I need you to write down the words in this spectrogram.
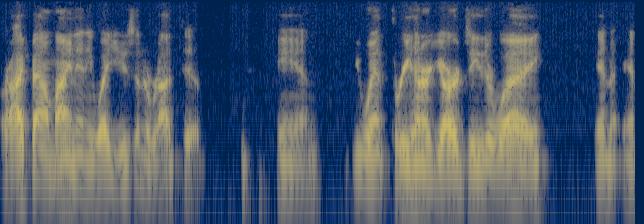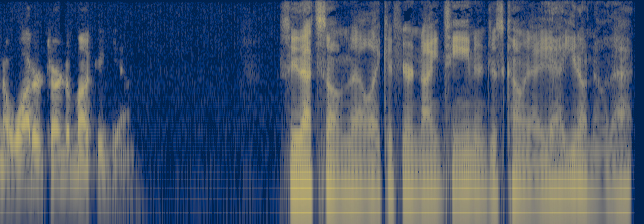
or I found mine anyway, using a rod tip. And you went 300 yards either way, and, and the water turned to muck again. See, that's something that, like, if you're 19 and just coming, yeah, you don't know that.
